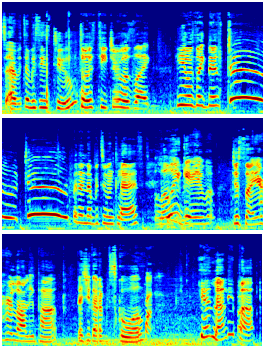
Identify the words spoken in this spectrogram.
So every time he sees two, so his teacher was like, he was like this two, two for the number two in class. Lily gave Josiah her lollipop that she got from school. Yeah, lollipop.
